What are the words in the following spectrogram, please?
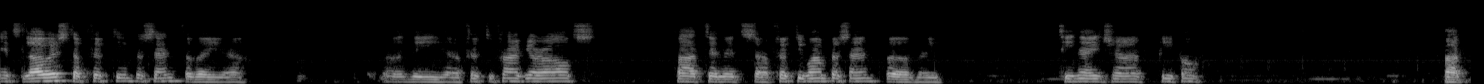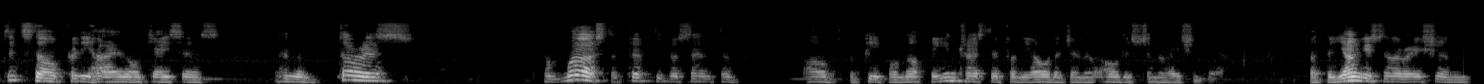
its lowest of 15% for the uh, uh, the 55-year-olds, but then it's 51% for the teenage people. But it's still pretty high in all cases. And the, is the worst of 50% of, of the people not being interested for the older gener oldest generation here. But the youngest generation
